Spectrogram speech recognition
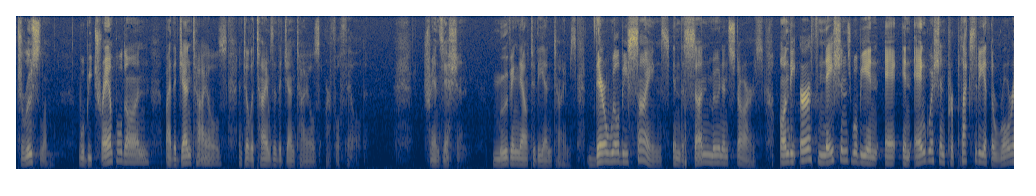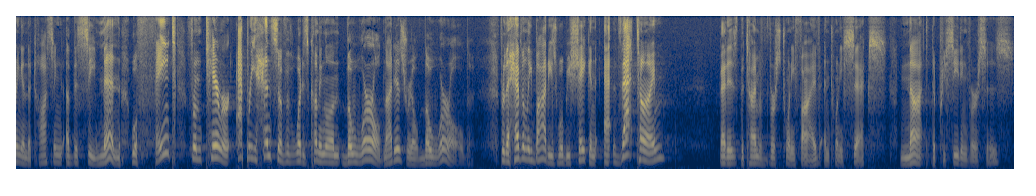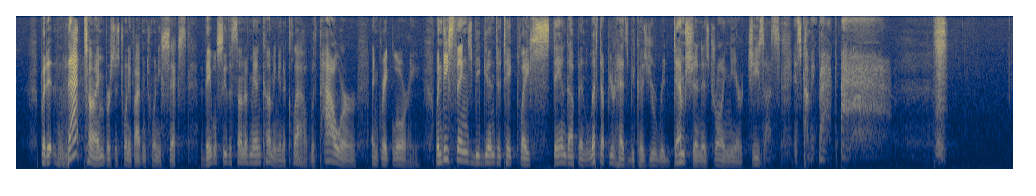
Jerusalem will be trampled on by the Gentiles until the times of the Gentiles are fulfilled. Transition moving now to the end times. There will be signs in the sun, moon, and stars. On the earth, nations will be in, in anguish and perplexity at the roaring and the tossing of the sea. Men will faint from terror, apprehensive of what is coming on the world, not Israel, the world. For the heavenly bodies will be shaken at that time. That is the time of verse 25 and 26 not the preceding verses. But at that time, verses 25 and 26, they will see the Son of Man coming in a cloud with power and great glory. When these things begin to take place, stand up and lift up your heads because your redemption is drawing near. Jesus is coming back. Ah.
